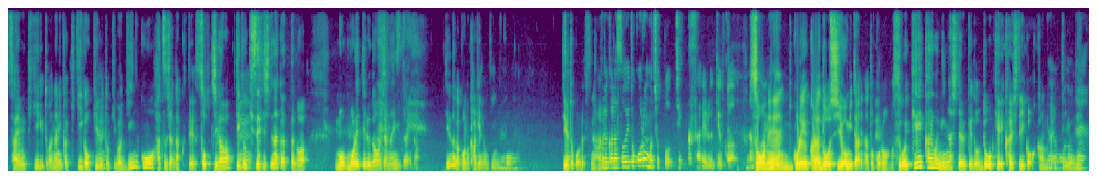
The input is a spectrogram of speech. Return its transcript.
債務危機とか何か危機が起きる時は銀行発じゃなくてそっち側結局規制してなかった側、も漏れてる側じゃないみたいなっていうのがこの影の銀うんうん行っていうところですね。はい。これからそういうところもちょっとチェックされるっていうかそうね。これからどうしようみたいなところ、すごい警戒はみんなしてるけどどう警戒していいか分かんなないるっていうね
